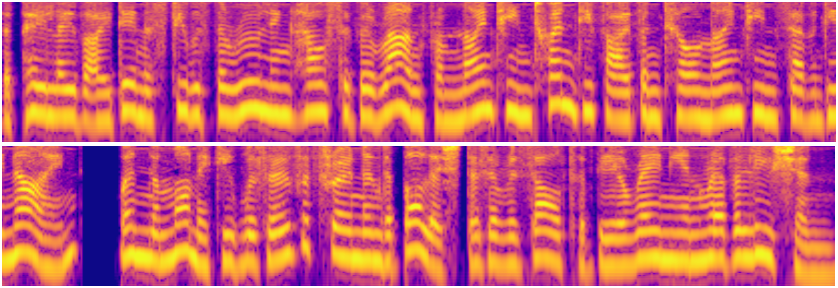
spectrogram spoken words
the Pahlavi dynasty was the ruling house of Iran from 1925 until 1979, when the monarchy was overthrown and abolished as a result of the Iranian Revolution.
